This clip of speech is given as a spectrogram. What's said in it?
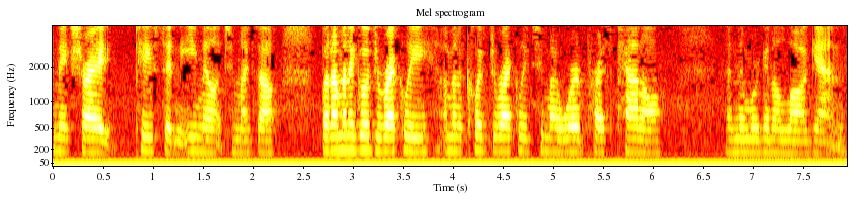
make sure I paste it and email it to myself. But I'm going to go directly, I'm going to click directly to my WordPress panel and then we're going to log in.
